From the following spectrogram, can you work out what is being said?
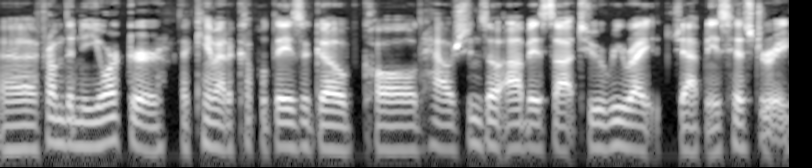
uh, from the New Yorker that came out a couple days ago called "How Shinzo Abe Sought to Rewrite Japanese History,"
